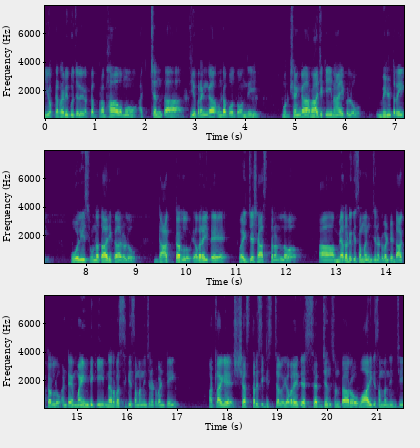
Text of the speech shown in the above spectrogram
ఈ యొక్క రవికుజుల యొక్క ప్రభావము అత్యంత తీవ్రంగా ఉండబోతోంది. ముఖ్యంగా రాజకీయ నాయకులు మిలిటరీ పోలీస్ ఉన్నతాధికారులు డాక్టర్లు ఎవరైతే వైద్యశాస్త్రంలో మెదడుకి సంబంధించినటువంటి డాక్టర్లు అంటే మైండ్కి నర్వస్కి సంబంధించినటువంటి అట్లాగే శస్త్రచికిత్సలు ఎవరైతే సర్జన్స్ ఉంటారో వారికి సంబంధించి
